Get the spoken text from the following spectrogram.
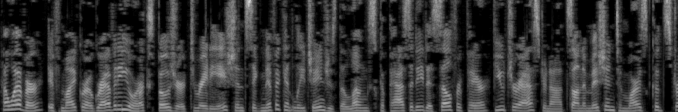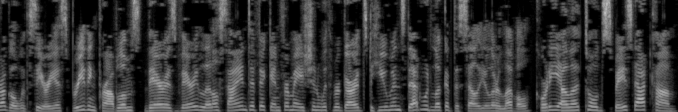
However, if microgravity or exposure to radiation significantly changes the lung's capacity to self-repair, future astronauts on a mission to Mars could struggle with serious breathing problems. There is very little scientific information with regards to humans that would look at the cellular level, Cortiella told Space.com.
